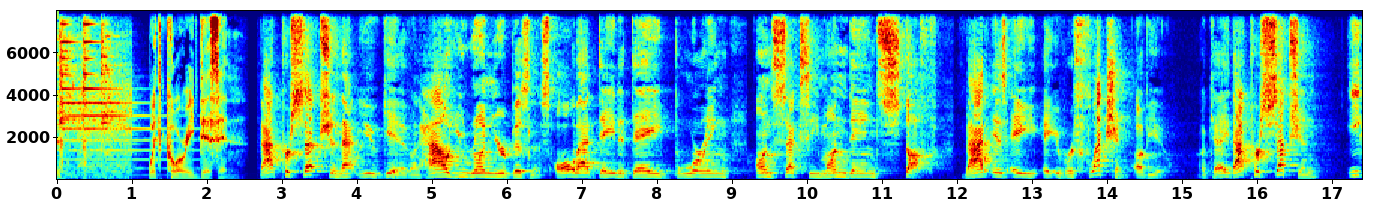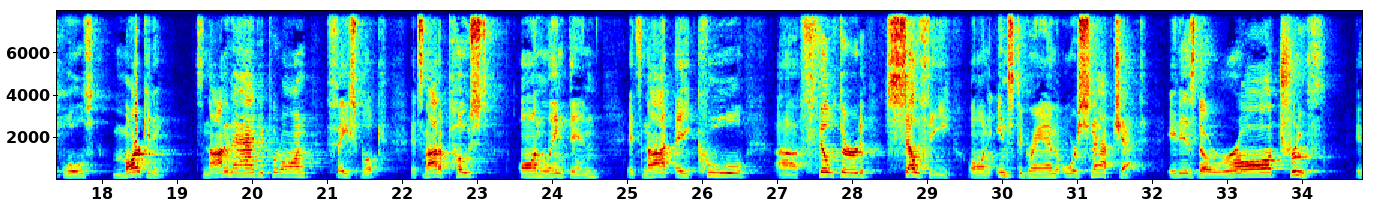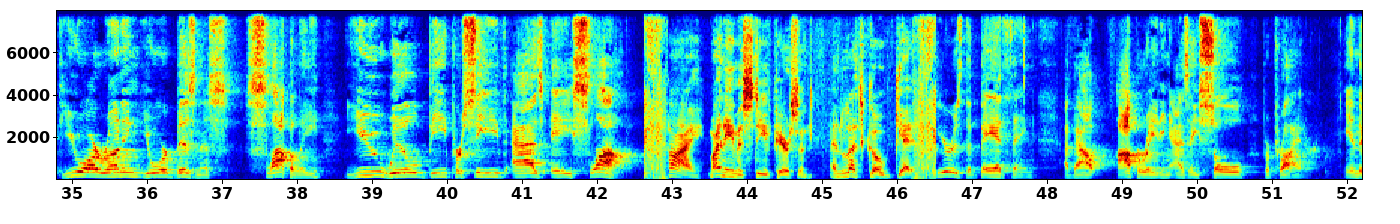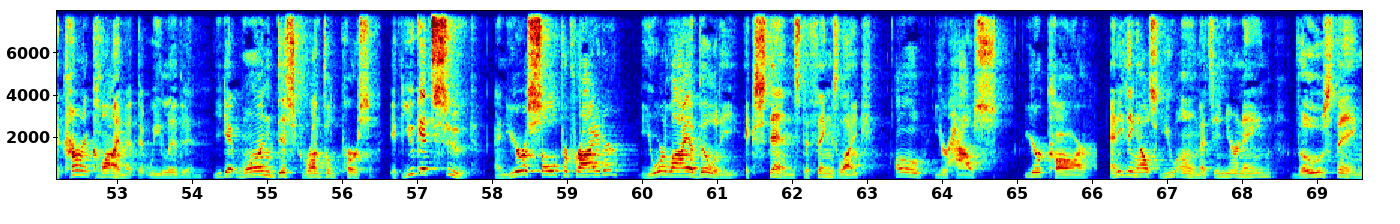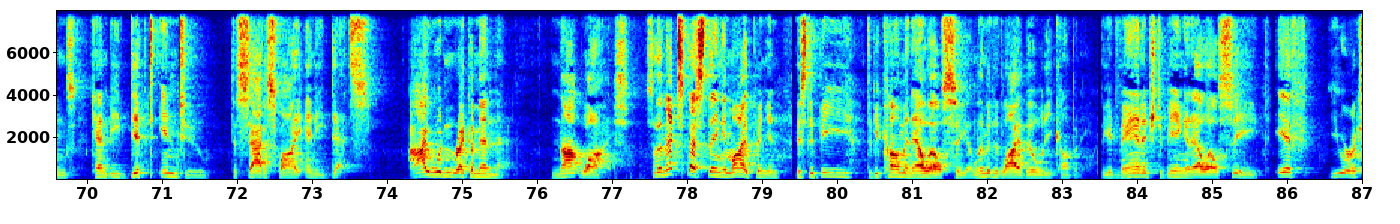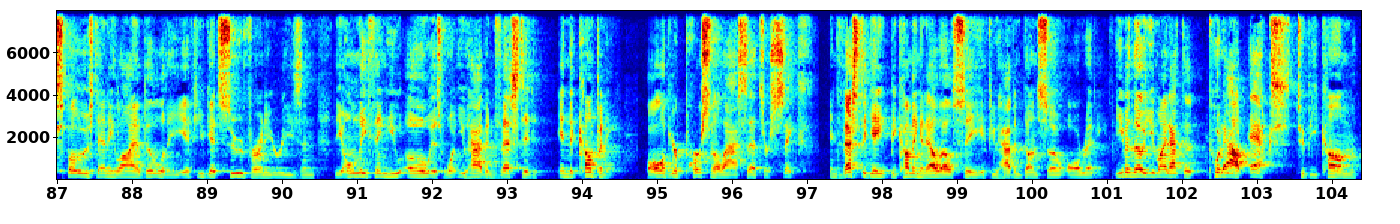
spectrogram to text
with Corey Disson. That perception that you give on how you run your business, all that day to day, boring, unsexy, mundane stuff, that is a, a reflection of you. Okay? That perception equals marketing. It's not an ad you put on Facebook, it's not a post on LinkedIn, it's not a cool uh, filtered selfie on Instagram or Snapchat. It is the raw truth. If you are running your business sloppily, you will be perceived as a slob. Hi, my name is Steve Pearson, and let's go get it. Here is the bad thing about operating as a sole proprietor. In the current climate that we live in, you get one disgruntled person. If you get sued and you're a sole proprietor, your liability extends to things like, oh, your house, your car, anything else you own that's in your name, those things can be dipped into to satisfy any debts. I wouldn't recommend that. Not wise. So the next best thing in my opinion is to be to become an LLC, a limited liability company. The advantage to being an LLC if you are exposed to any liability if you get sued for any reason. The only thing you owe is what you have invested in the company. All of your personal assets are safe. Investigate becoming an LLC if you haven't done so already. Even though you might have to put out X to become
